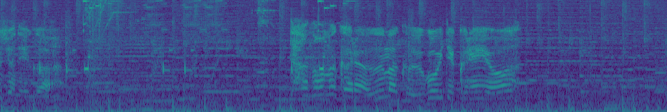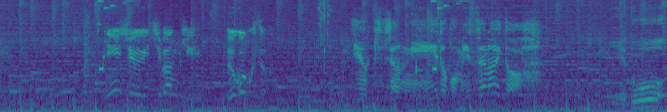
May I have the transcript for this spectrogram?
うじゃねえか頼むからうまく動いてくれよ21番機動くぞユキちゃんにいいとこ見せないと 얘도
